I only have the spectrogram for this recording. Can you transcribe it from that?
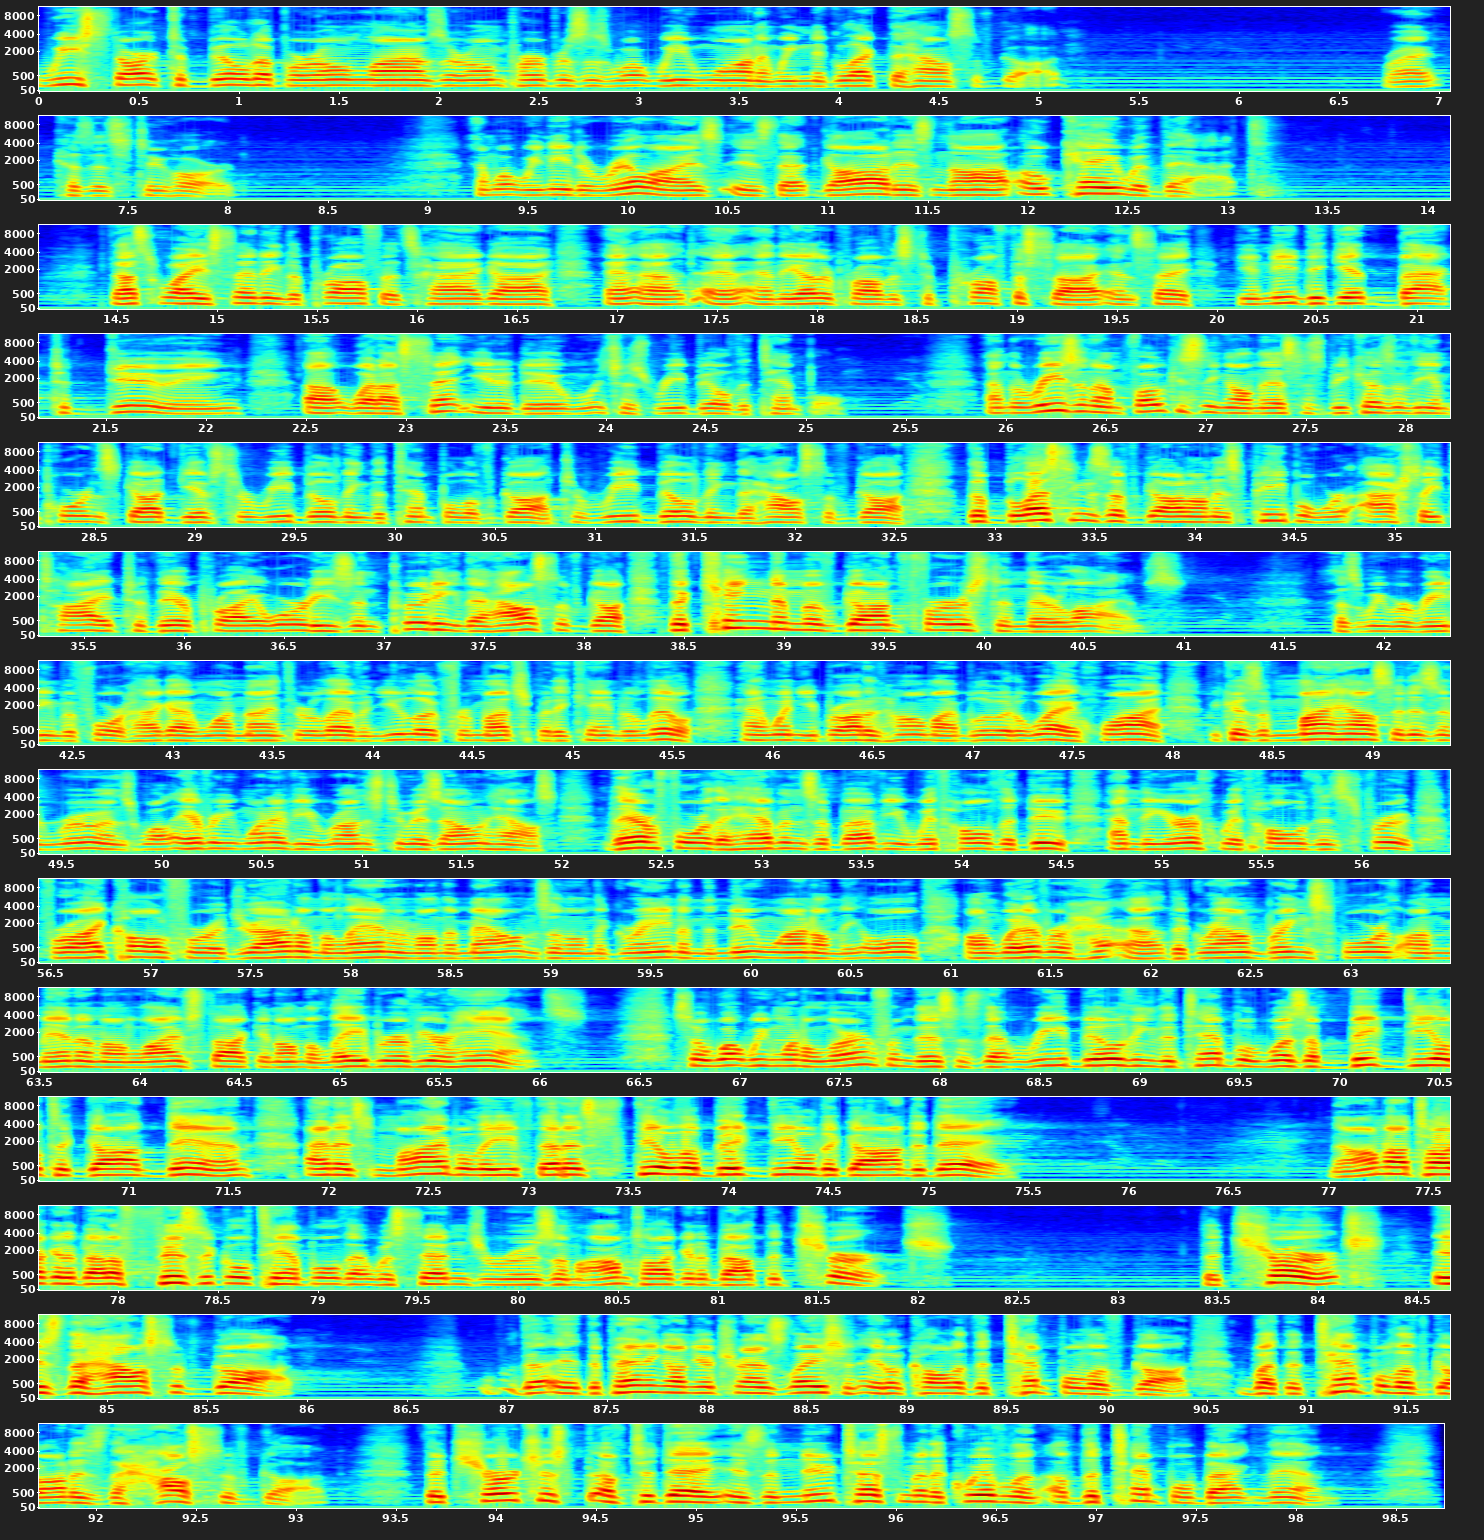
we start to build up our own lives, our own purposes, what we want, and we neglect the house of God. Right? Because it's too hard. And what we need to realize is that God is not okay with that. That's why he's sending the prophets, Haggai and, uh, and, the other prophets, to prophesy and say, You need to get back to doing uh, what I sent you to do, which is rebuild the temple. And the reason I'm focusing on this is because of the importance God gives to rebuilding the temple of God, to rebuilding the house of God. The blessings of God on his people were actually tied to their priorities in putting the house of God, the kingdom of God first in their lives as we were reading before, Haggai 1 9 through 11. You looked for much, but it came to little. And when you brought it home, I blew it away. Why? Because of my house it is in ruins, while every one of you runs to his own house. Therefore, the heavens above you withhold the dew, and the earth withholds its fruit. For I called for a drought on the land and on the mountains and on the grain and the new wine, on the oil, on whatever uh, the ground brings forth, on men and on livestock, and on the labor of your hands. So, what we want to learn from this is that rebuilding the temple was a big deal to God then, and it's my belief that it's still a big deal to God today. Now, I'm not talking about a physical temple that was set in Jerusalem, I'm talking about the church. The church is the house of God. The, eh, depending on your translation, it'll call it the temple of God. But the temple of God is the house of God. The church of today is the New Testament equivalent of the temple back then.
